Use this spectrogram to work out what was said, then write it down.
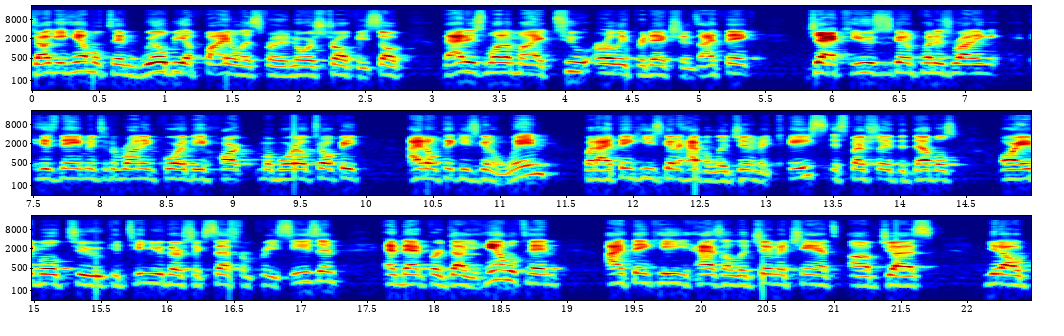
Dougie Hamilton will be a finalist for the Norris Trophy. So that is one of my two early predictions. I think Jack Hughes is going to put his running his name into the running for the Hart Memorial Trophy. I don't think he's going to win, but I think he's going to have a legitimate case, especially if the Devils are able to continue their success from preseason. And then for Dougie Hamilton, I think he has a legitimate chance of just, you know,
